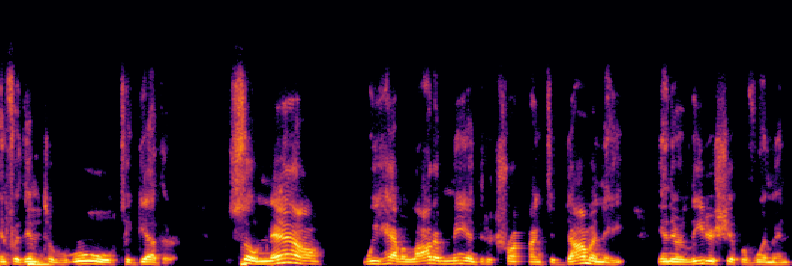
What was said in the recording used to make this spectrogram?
and for them mm-hmm. to rule together. So now we have a lot of men that are trying to dominate in their leadership of women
